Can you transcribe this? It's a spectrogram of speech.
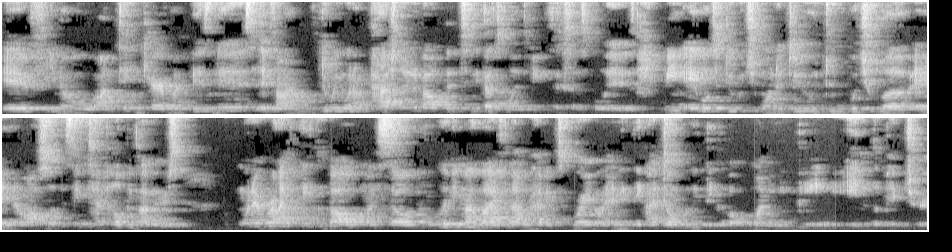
if you know I'm taking care of my business, if I'm doing what I'm passionate about, then to me that's what being successful is. Being able to do what you want to do, do what you love, and also at the same time helping others whenever I think about myself living my life, not having to worry about anything, I don't really think about money being in the picture.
